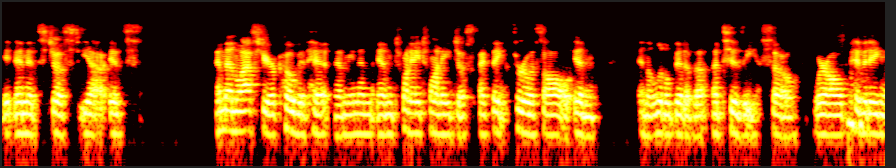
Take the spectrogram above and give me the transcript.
and it's just yeah it's and then last year covid hit. I mean in, in 2020 just i think threw us all in in a little bit of a, a tizzy. So we're all mm-hmm. pivoting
